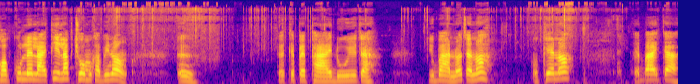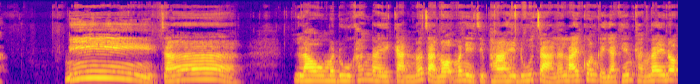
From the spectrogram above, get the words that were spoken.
ขอบคุณหลาย ๆ ที่รับชมค่ะพี่น้อง เออเดี๋ยวจะไปพายดูอยู่จ้ะอยู่บ้านเนาะจ้ะเนาะโอเคเนาะบายบายจ้ะ นี่จ้า เรามาดูข้างในกันเนาะจ้ะเนาะมันนี่สิพาให้ดูจ้ะและหลายคนก็อยากเห็นข้างในเนาะ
